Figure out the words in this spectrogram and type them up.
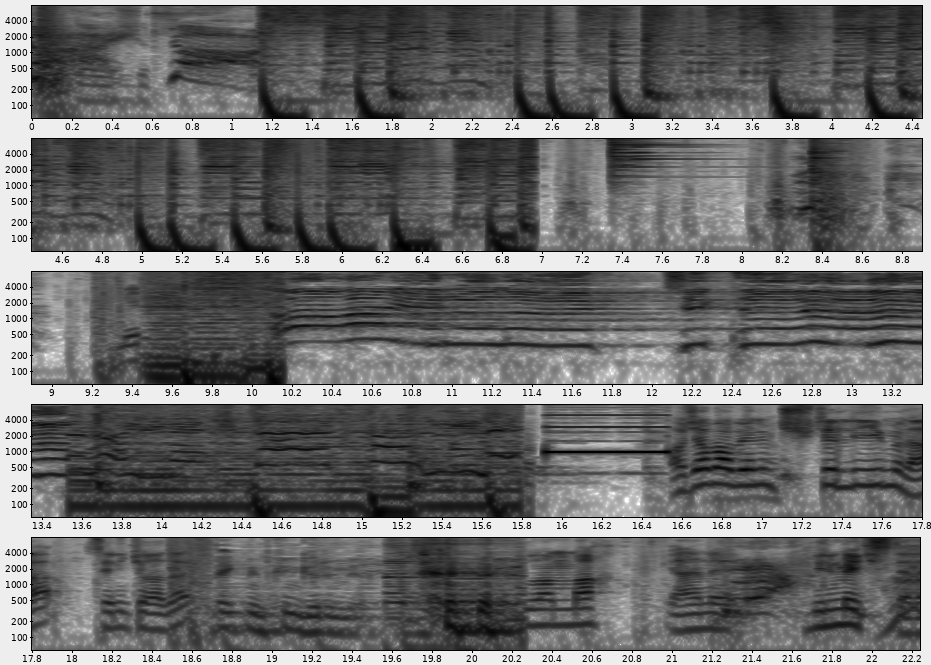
dövüşür. Acaba benim çiftelli iyi mi la? Seninki kadar. Pek mümkün görünmüyor. Kullanmak yani bilmek ister.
